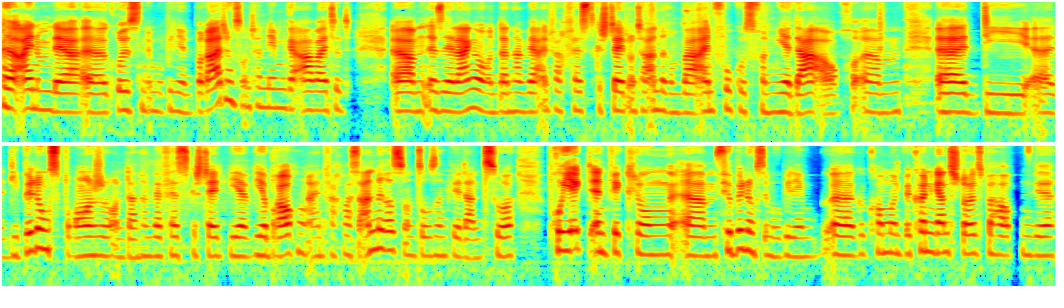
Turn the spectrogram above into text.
einem der äh, größten Immobilienberatungsunternehmen gearbeitet, ähm, sehr lange. Und dann haben wir einfach festgestellt, unter anderem war ein Fokus von mir da auch ähm, äh, die, äh, die Bildungsbranche. Und dann haben wir festgestellt, wir, wir brauchen einfach was anderes. Und so sind wir dann zur Projektentwicklung ähm, für Bildungsimmobilien äh, gekommen. Und wir können ganz stolz behaupten, wir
